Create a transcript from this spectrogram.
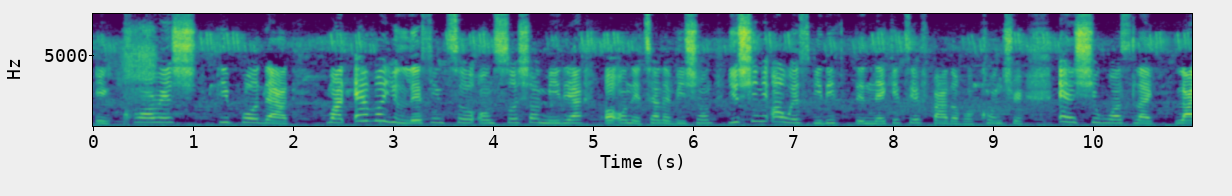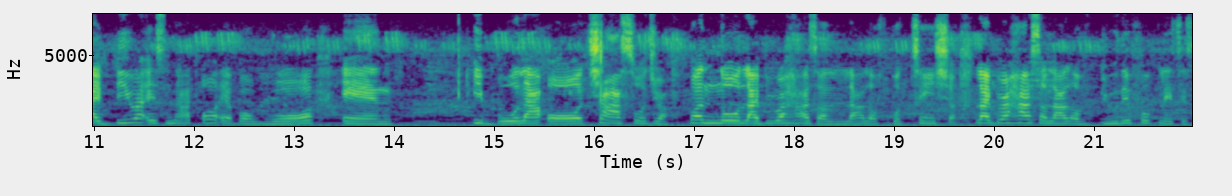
encouraged people that whatever you listen to on social media or on the television you shouldn't always believe the negative part of a country and she was like liberia is not all about war and Ebola or child soldier. But no, Liberia has a lot of potential. Liberia has a lot of beautiful places.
